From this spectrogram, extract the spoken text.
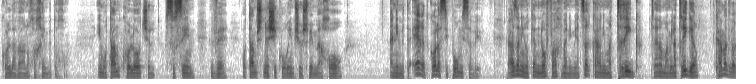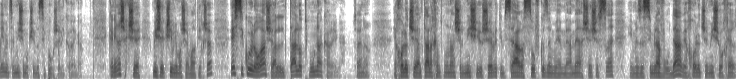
כל דבר נוכחים בתוכו. עם אותם קולות של סוסים ואותם שני שיכורים שיושבים מאחור, אני מתאר את כל הסיפור מסביב. ואז אני נותן נופח ואני מייצר כאן, אני מטריג, בסדר? מהמילה טריגר, כמה דברים אצל מי שמקשיב לסיפור שלי כרגע. כנראה שכשמי שהקשיב למה שאמרתי עכשיו, יש סיכוי לא רע שעלתה לו תמונה כרגע, בסדר? יכול להיות שעלתה לכם תמונה של מי שיושבת עם שיער אסוף כזה מהמאה ה-16, עם איזה שמלה ורודה, ויכול להיות שמישהו אחר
